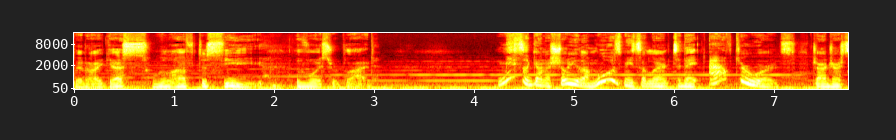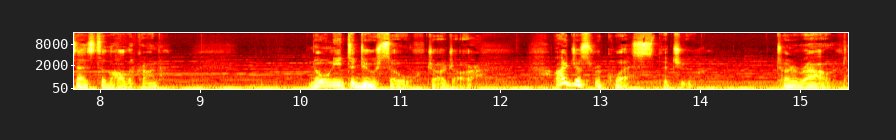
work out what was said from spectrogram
Then I guess we'll have to see, the voice replied. Misa gonna show you the moves Misa learned today afterwards, Jar Jar says to the holocron. No need to do so, Jar Jar. I just request that you turn around.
